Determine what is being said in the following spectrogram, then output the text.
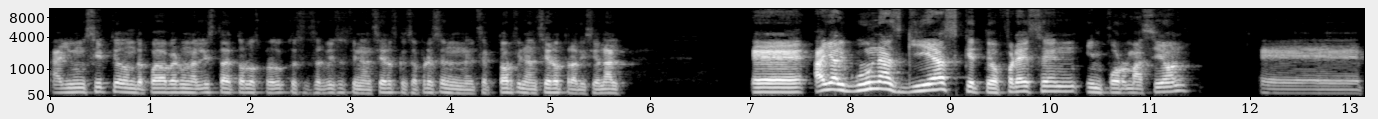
Hay un sitio donde puede haber una lista de todos los productos y servicios financieros que se ofrecen en el sector financiero tradicional. Eh, hay algunas guías que te ofrecen información, eh,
